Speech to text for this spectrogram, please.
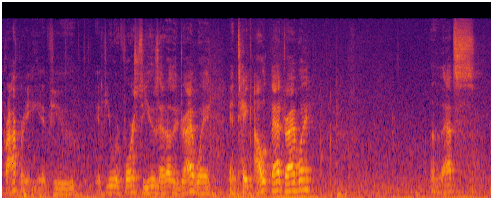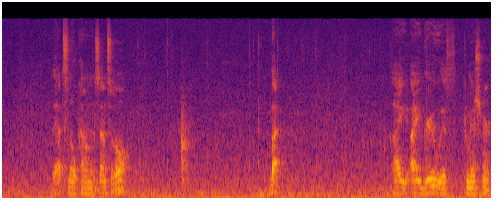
property. If you, if you were forced to use that other driveway and take out that driveway, uh, that's, that's no common sense at all. But I, I agree with Commissioner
